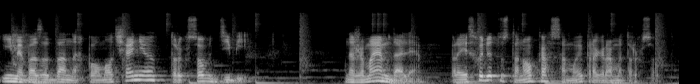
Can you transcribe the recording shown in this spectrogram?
Имя базы данных по умолчанию TorxSoft Нажимаем «Далее». Происходит установка самой программы TorxSoft.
